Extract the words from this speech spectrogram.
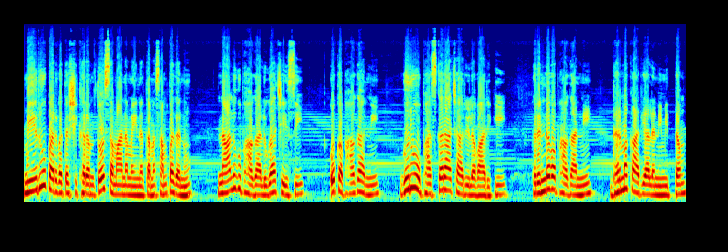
మేరూ పర్వత శిఖరంతో సమానమైన తమ సంపదను నాలుగు భాగాలుగా చేసి ఒక భాగాన్ని గురువు భాస్కరాచార్యుల వారికి రెండవ భాగాన్ని ధర్మకార్యాల నిమిత్తం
